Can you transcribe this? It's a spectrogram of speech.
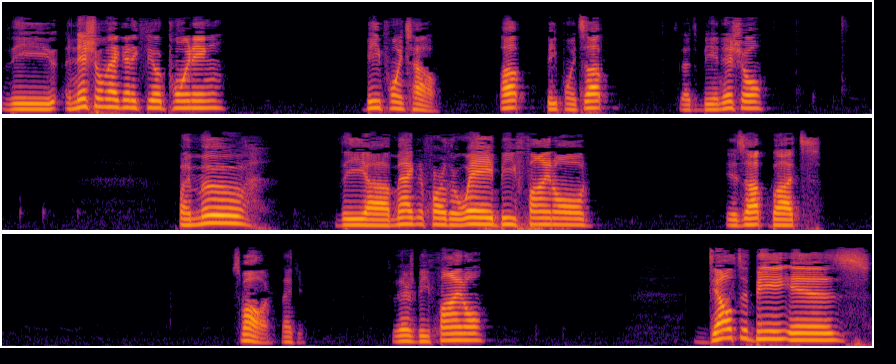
the initial magnetic field pointing. B points how? Up. B points up. So that's B initial. If I move the uh, magnet farther away, B final is up, but smaller. Thank you. So there's B final. Delta B is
